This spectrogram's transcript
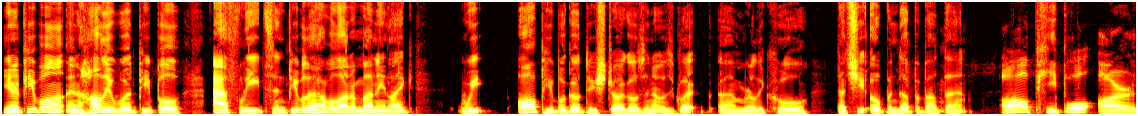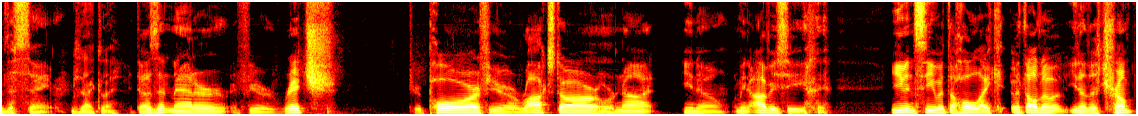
You know, people in Hollywood, people athletes, and people that have a lot of money. Like we all people go through struggles, and it was um, really cool that she opened up about that. All people are the same. Exactly. It doesn't matter if you're rich, if you're poor, if you're a rock star or not. You know, I mean, obviously, you even see with the whole like with all the you know the Trump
